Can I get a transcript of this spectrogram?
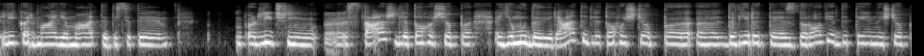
лікар має мати 10 річну е, стаж для того, щоб йому довіряти, для того, щоб е, довірити здоров'я дитини, щоб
